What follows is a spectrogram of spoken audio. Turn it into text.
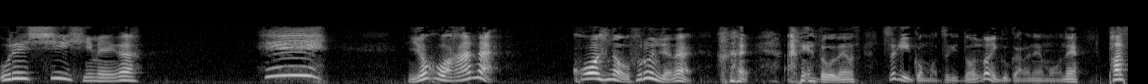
嬉しい悲鳴が、へえ、よくわかんない。こういうのを振るんじゃない。はい。ありがとうございます。次行こう。もう次、どんどん行くからね、もうね。パス。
